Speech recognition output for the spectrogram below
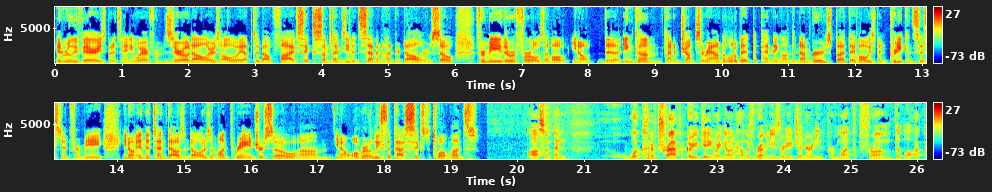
it really varies, but it's anywhere from $0 all the way up to about five, six, sometimes even $700. So for me, the referrals have all, you know, the income kind of jumps around a little bit depending on the numbers, but they've always been pretty consistent for me, you know, in the $10,000 a month range or so, um, you know, over at least the past six to 12 months. Awesome. And what kind of traffic are you getting right now and how much revenues are you generating per month from the blog?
